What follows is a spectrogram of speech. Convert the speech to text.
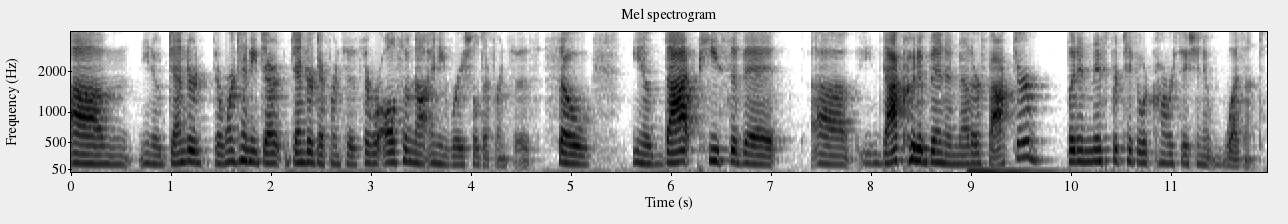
um, you know, gender, there weren't any gender differences. There were also not any racial differences. So, you know, that piece of it, uh, that could have been another factor, but in this particular conversation, it wasn't.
